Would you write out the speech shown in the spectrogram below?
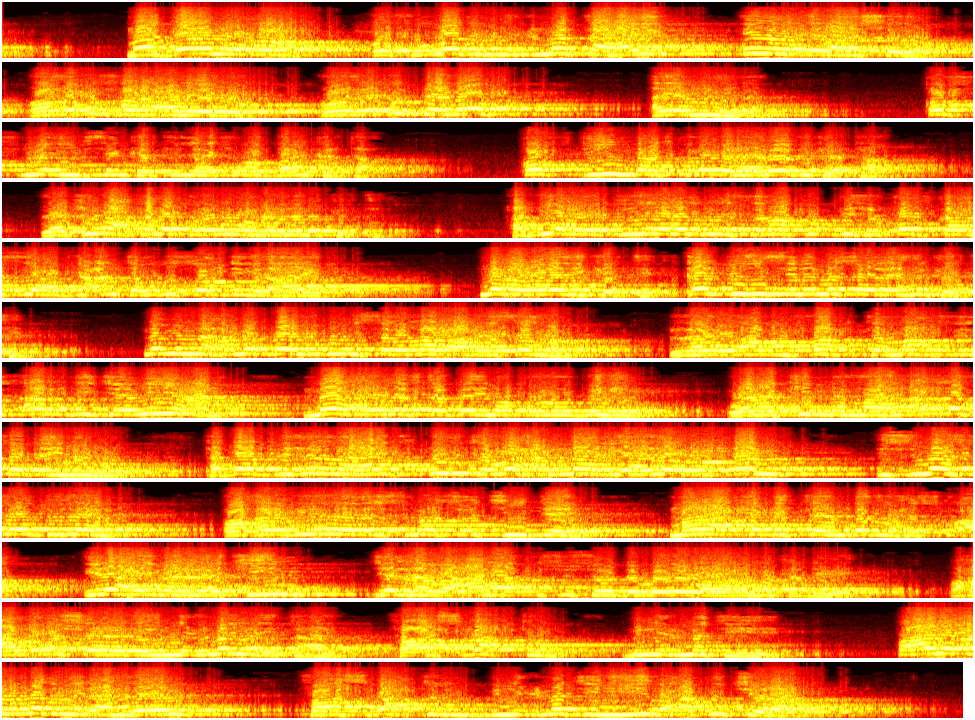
maadaama oo ukhuwadu nicmo tahay in la ilaashado oo lagu fara adeego oo lagu dhego ayaa muhima qof ma iibsan kartid laakiin waad baran kartaa. Qof diin baad kula walaaloobi kartaa. Laakiin wax kale kulama walaaloobi kartid. Haddii ay diinaisana ku bixi qofkaasi aad gacanta ugu soo dhigi lahayd ما هوادي كرتين قلبي يسلي مسألة هين كرتين نبي محمد قال يقول صلى الله عليه وسلم لو أنفقت ما في الأرض جميعا ما ألفت بين قلوبهم ولكن الله ألف بينهم. هذا بحيرنا هيد قلت واحد مالي يا الله ربما اسمه سعودين وقربينا اسمه سعودين ما كبتين بدل حسوعة إلهي بلكين جل وعلا اسمه سعودين وعلا ما كبتين وحالوا وشهدين نعمين إتهاي. فأصبحتم بنعمته. فأنا أنا مدعو إلى أهلين فأصبحتم بنعمته وحكوا ترى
